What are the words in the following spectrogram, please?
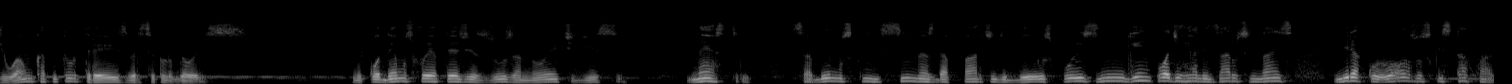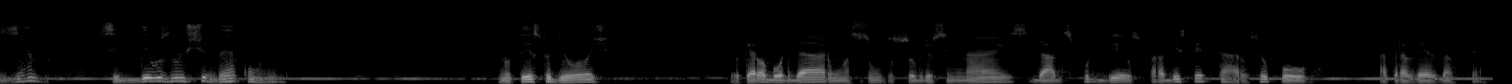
João capítulo 3, versículo 2. Nicodemos foi até Jesus à noite e disse: Mestre, sabemos que ensinas da parte de Deus, pois ninguém pode realizar os sinais miraculosos que está fazendo se Deus não estiver com ele. No texto de hoje, eu quero abordar um assunto sobre os sinais dados por Deus para despertar o seu povo através da fé.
